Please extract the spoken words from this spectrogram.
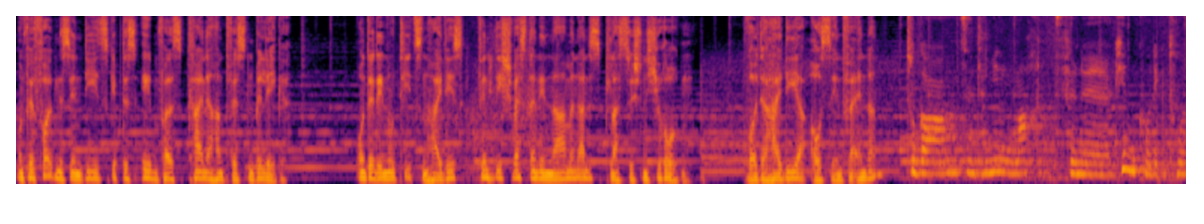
Und für folgendes Indiz gibt es ebenfalls keine handfesten Belege. Unter den Notizen Heidis finden die Schwestern den Namen eines plastischen Chirurgen. Wollte Heidi ihr Aussehen verändern? Sogar hat sie einen Termin gemacht für eine Kinnkorrektur,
